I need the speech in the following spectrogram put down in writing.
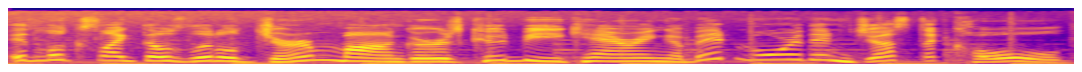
It looks like those little germ mongers could be carrying a bit more than just a cold.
